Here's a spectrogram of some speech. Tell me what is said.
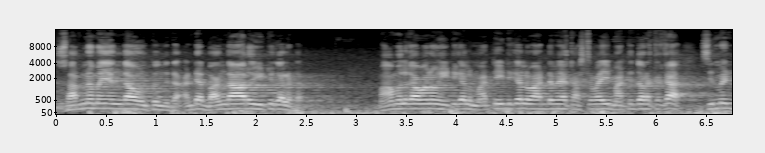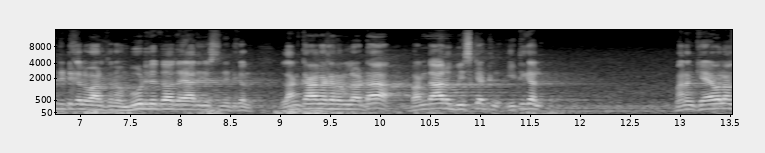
స్వర్ణమయంగా ఉంటుందిట. అంటే బంగారు ఇటుకలట. మామూలుగా మనం ఇటుకలు మట్టి ఇటుకలు వాడడమే కష్టమై మట్టి దొరకక సిమెంట్ ఇటుకలు వాడుతున్నాం. బూడిదతో తయారు చేసిన ఇటుకలు. లంకానగరంలోట బంగారు బిస్కెట్లు ఇటుకలు. మనం కేవలం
